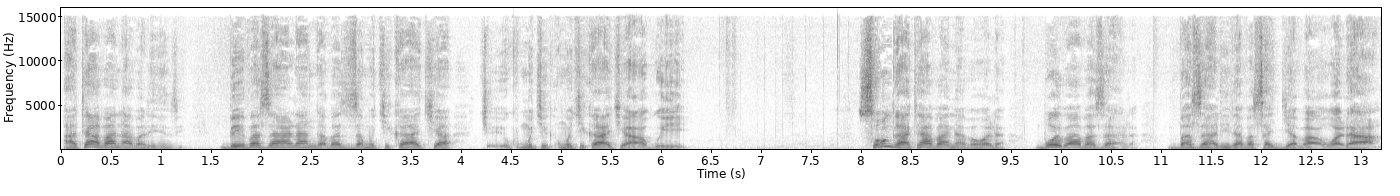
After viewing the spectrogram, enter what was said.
Ate abaana abalenzi be bazaala nga bazza mu kika kyabwe. So nga ate abaana abawala bo bwe baba bazaala bazaalira basajja bawala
